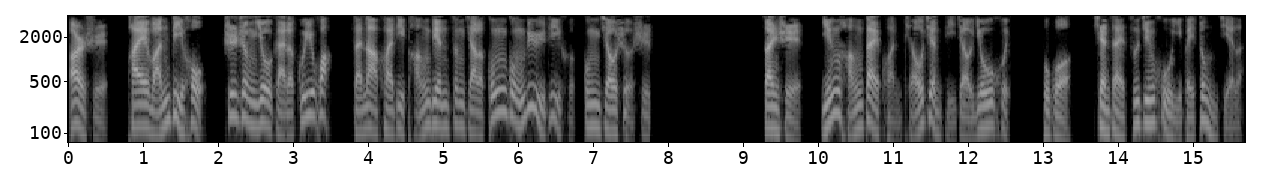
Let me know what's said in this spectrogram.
二是拍完地后，市政又改了规划，在那块地旁边增加了公共绿地和公交设施。三是银行贷款条件比较优惠，不过现在资金户已被冻结了。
